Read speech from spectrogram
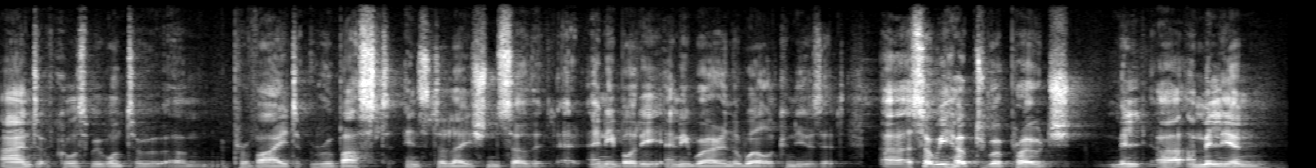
And of course, we want to um, provide robust installation so that anybody anywhere in the world can use it. Uh, so we hope to approach mil- uh, a million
